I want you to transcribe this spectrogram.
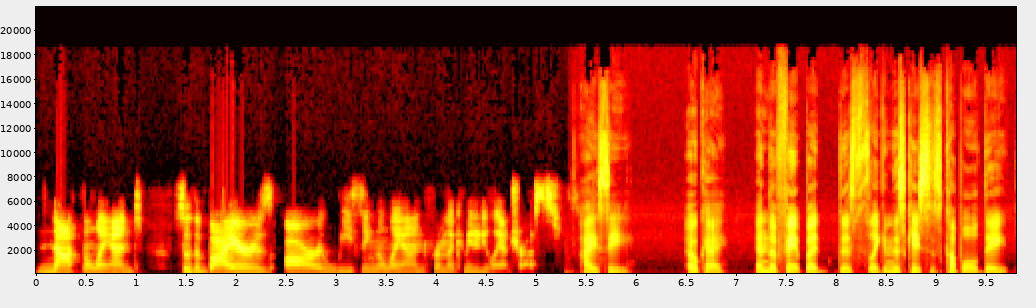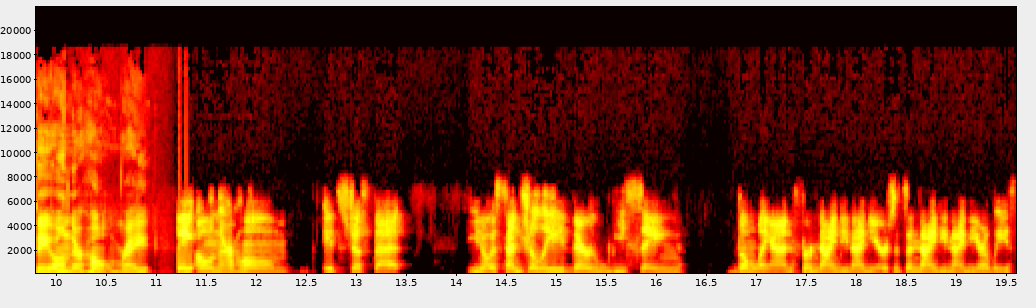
not the land. So the buyers are leasing the land from the Community Land Trust. I see. Okay. And the fa- but this like in this case this couple, they they own their home, right? They own their home. It's just that, you know, essentially they're leasing the land for 99 years. It's a 99 year lease.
